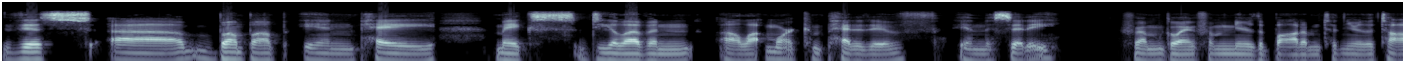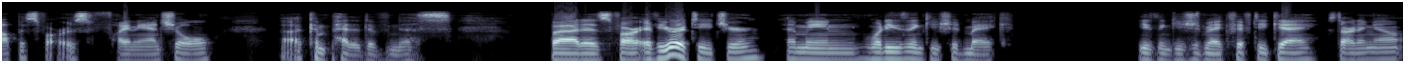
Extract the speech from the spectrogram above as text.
this uh, bump up in pay makes D11 a lot more competitive in the city from going from near the bottom to near the top as far as financial uh, competitiveness. But as far if you're a teacher, I mean, what do you think you should make? You think you should make 50k starting out?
